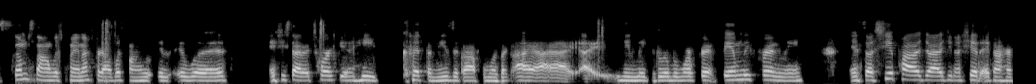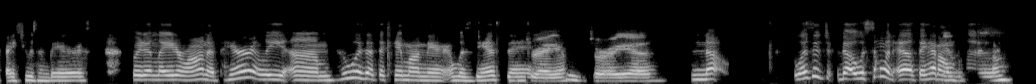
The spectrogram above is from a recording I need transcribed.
some song was playing. I forgot what song it, it was and she started twerking and he cut the music off and was like, I, I, I, I need to make it a little bit more family friendly. And so she apologized. You know, she had egg on her face. She was embarrassed. But then later on, apparently, um, who was that that came on there and was dancing? Draya. Draya. No, was it? No, it was someone else. They had on blue.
